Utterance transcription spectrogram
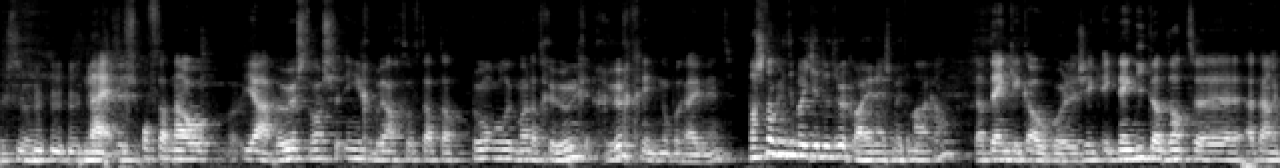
Dus, eh, Nee, dus of dat nou ja, bewust was ingebracht of dat dat per ongeluk, maar dat gerucht, gerucht ging op een gegeven moment. was het ook niet een beetje de druk waar je ineens mee te maken had? Dat denk ik ook hoor. Dus ik, ik denk niet dat dat eh, uiteindelijk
